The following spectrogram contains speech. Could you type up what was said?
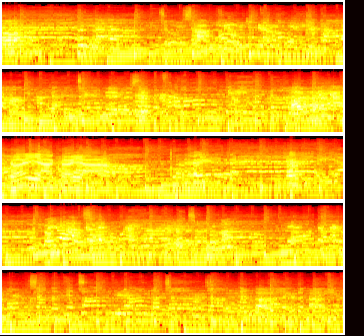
到了。蝴蝶的翅膀，迎着风声越大，歌声越高亢。蝴蝶飞呀，就像没有明天风一样，感觉天上的彩虹比海更亮。可以呀，可以呀。蝴蝶飞呀，没有啊，我现在从不城堡，打开梦想的天窗，让那成长更快更美好。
